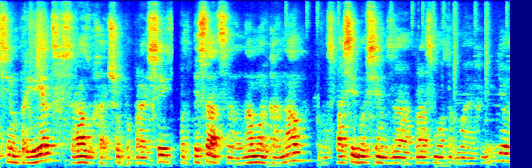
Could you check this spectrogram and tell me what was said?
всем привет! Сразу хочу попросить подписаться на мой канал. Спасибо всем за просмотр моих видео.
